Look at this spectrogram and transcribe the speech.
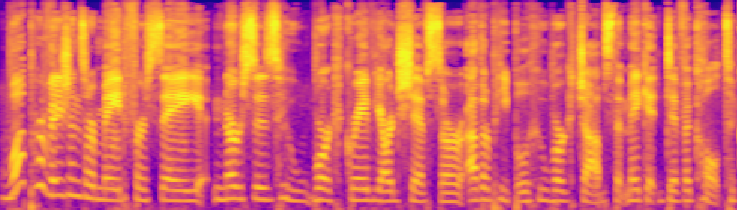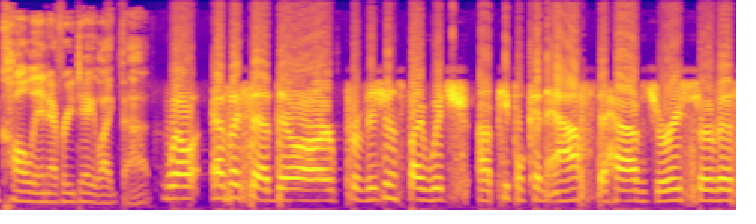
what provisions are made for, say, nurses who work graveyard shifts or other people who work jobs that make it difficult to call in every day like that? Well, as I said, there are provisions by which uh, people can ask to have jury service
